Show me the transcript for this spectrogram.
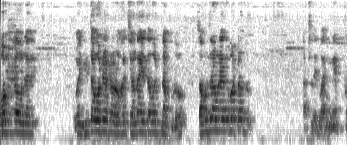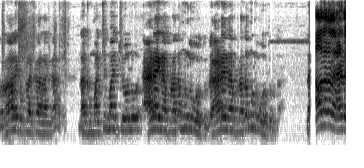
ఓపిక ఉన్నది. ఈత కొట్టేటోడు ఒక చిల్లర ఈత కొట్టినప్పుడు సముద్రంలో ఎందుకు కొట్టద్దు? అట్లా ఇవన్నీ ప్రణాళిక ప్రకారంగా నాకు మంచి మంచి వాళ్ళు యాడ్ అయినప్పుడల్లా ముందుకు పోతుండే యాడ్ అయినప్పుడల్లా ముందు పోతుంటా కావాలా కావాలి కదా యాడ్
